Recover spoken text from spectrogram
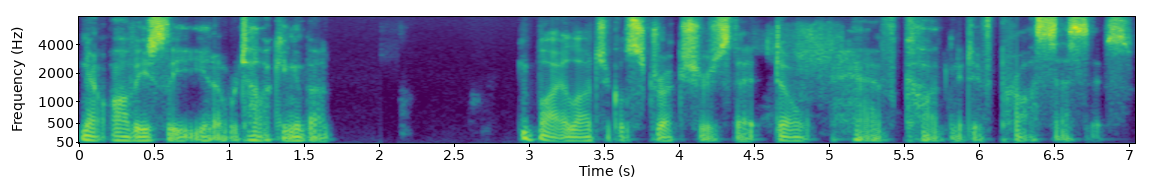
Now, obviously, you know, we're talking about biological structures that don't have cognitive processes.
